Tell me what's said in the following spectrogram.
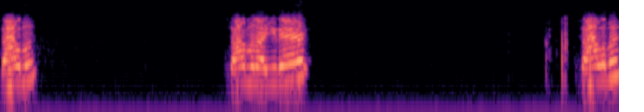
Solomon? Solomon, are you there? Solomon?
